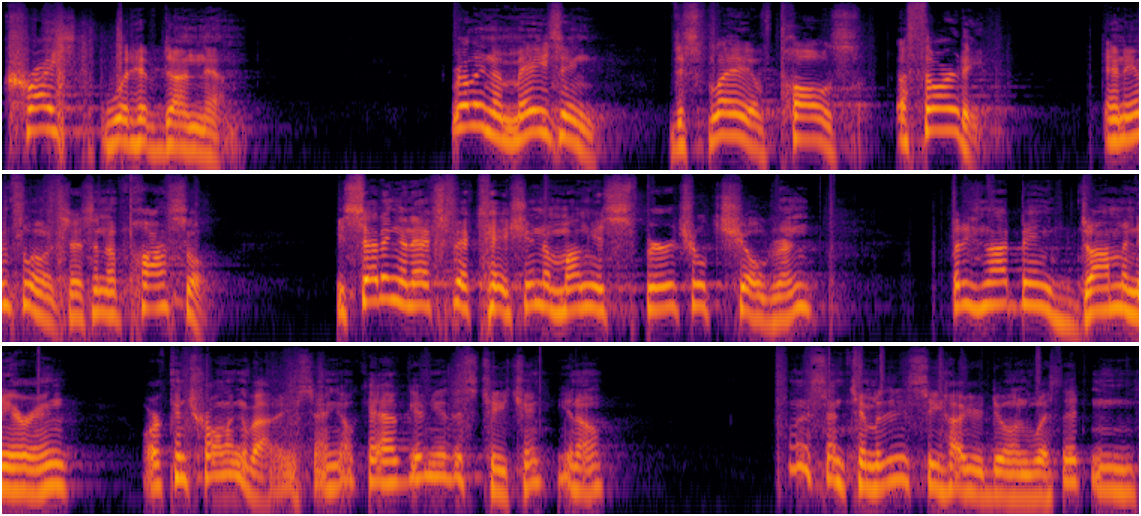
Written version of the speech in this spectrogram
Christ would have done them. Really, an amazing display of Paul's authority and influence as an apostle. He's setting an expectation among his spiritual children but he's not being domineering or controlling about it. He's saying, okay, I've given you this teaching, you know. I'm going to send Timothy to see how you're doing with it, and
